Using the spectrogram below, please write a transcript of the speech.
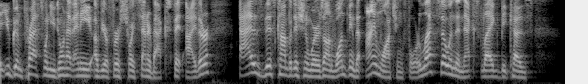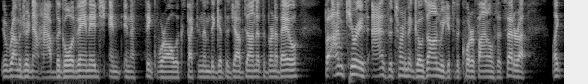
that you can press when you don't have any of your first choice center backs fit either. As this competition wears on, one thing that I'm watching for, less so in the next leg because you know, Real Madrid now have the goal advantage and, and I think we're all expecting them to get the job done at the Bernabeu. But I'm curious as the tournament goes on, we get to the quarterfinals, etc. Like,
